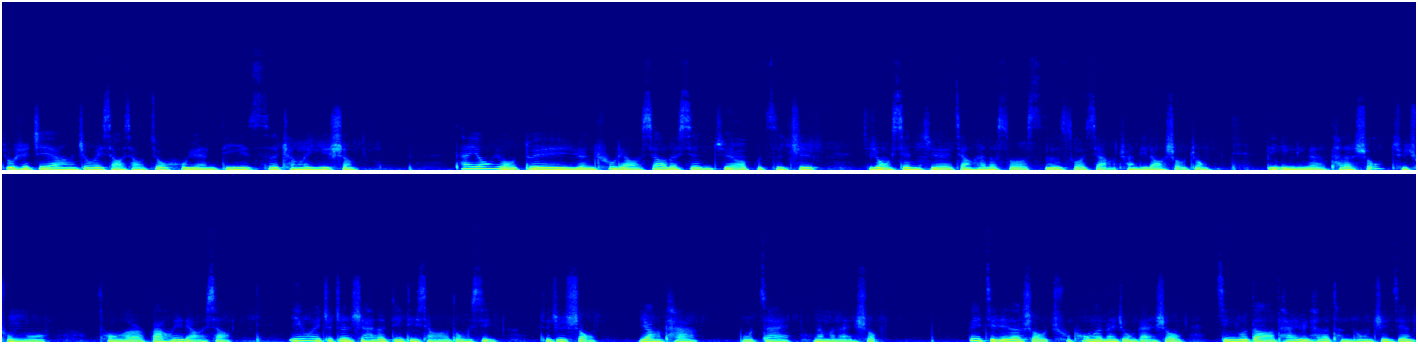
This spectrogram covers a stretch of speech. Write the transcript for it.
就是这样，这位小小救护员第一次成了医生。他拥有对原初疗效的先觉而不自知。这种先觉将他的所思所想传递到手中，并引领了他的手去触摸，从而发挥疗效。因为这正是他的弟弟想要的东西。这只手让他不再那么难受。被姐姐的手触碰的那种感受，进入到他与他的疼痛之间，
